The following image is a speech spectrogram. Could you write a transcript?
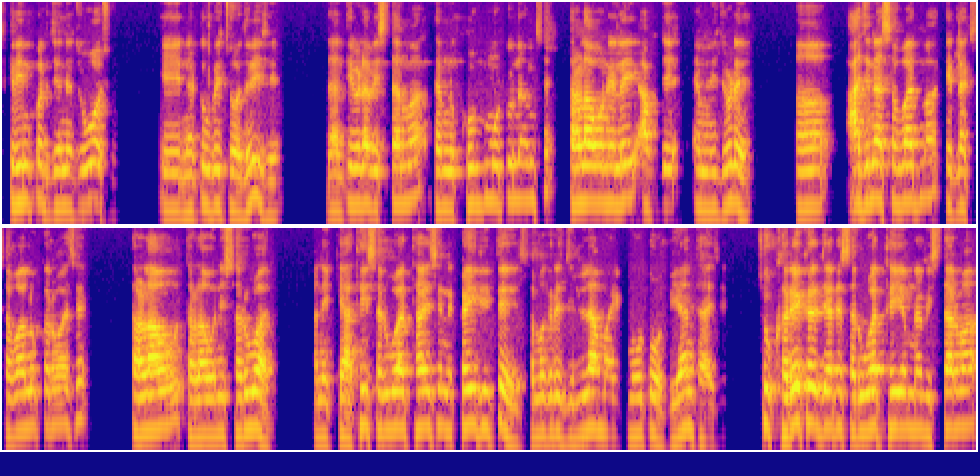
સ્ક્રીન પર જેને જુઓ છો એ નટુભાઈ ચૌધરી છે. દાંતીવાડા વિસ્તારમાં તેમનું ખૂબ મોટું નામ છે. તળાવોને લઈ આપણે એમની જોડે આજના સંવાદમાં કેટલાક સવાલો કરવા છે. તળાવો તળાવોની શરૂઆત અને ક્યાંથી શરૂઆત થાય છે અને કઈ રીતે સમગ્ર જિલ્લામાં એક મોટું અભિયાન થાય છે શું ખરેખર જ્યારે શરૂઆત થઈ એમના વિસ્તારમાં,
